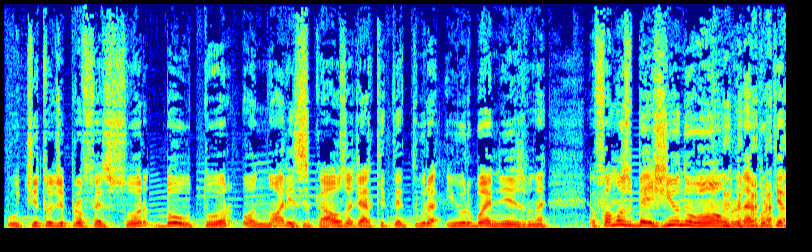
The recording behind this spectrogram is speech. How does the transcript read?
o título de professor doutor honoris causa de arquitetura e urbanismo, né? É o famoso beijinho no ombro, né? Porque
